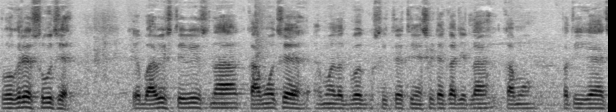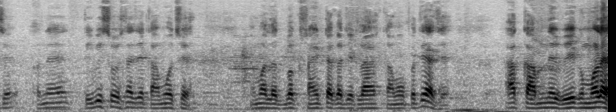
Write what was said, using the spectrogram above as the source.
પ્રોગ્રેસ શું છે? કે બાવીસ, ત્રેવીસના કામો છે, એમાં લગભગ સિત્તેરથી એંસી ટકા જેટલા કામો પતી ગયા છે અને ત્રેવીસ, ચોવીસના જે કામો છે, એમાં લગભગ સાઠ ટકા જેટલા કામો પત્યા છે. આ કામને વેગ મળે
